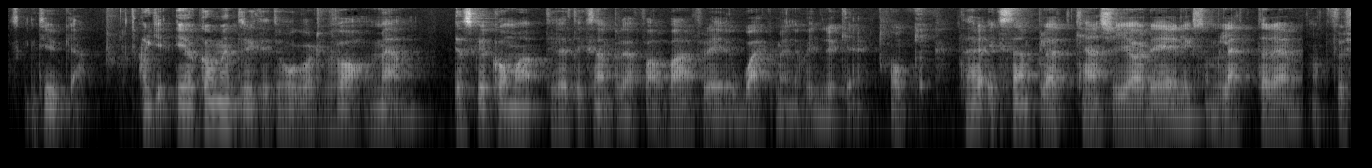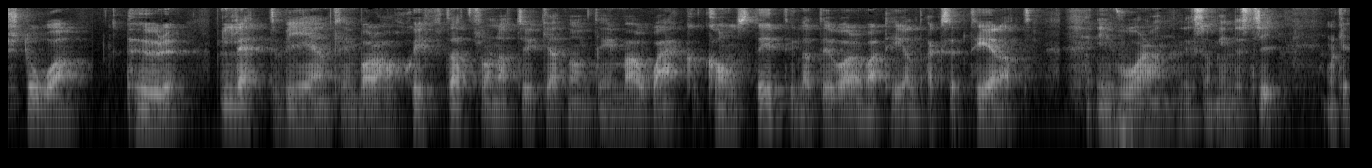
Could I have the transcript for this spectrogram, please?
ska inte ljuga. Okej, jag kommer inte riktigt ihåg vart vi var, men jag ska komma till ett exempel i alla fall varför det är wack med energidrycker. Och det här exemplet kanske gör det liksom lättare att förstå hur lätt vi egentligen bara har skiftat från att tycka att någonting var wack och konstigt till att det bara varit helt accepterat i våran liksom, industri. Okay.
